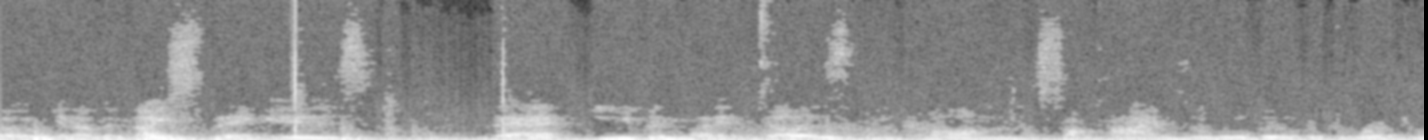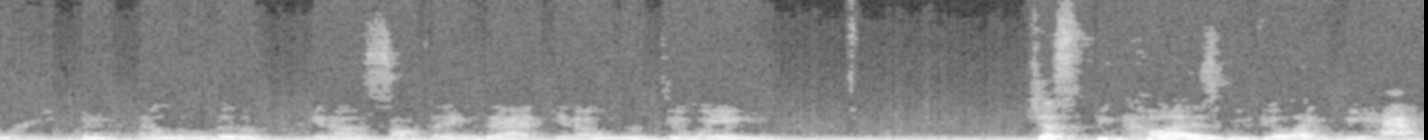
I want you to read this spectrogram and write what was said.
though, you know, the nice thing is that even when it does become sometimes a little bit of a drudgery Mm. and a little bit of, you know, something that, you know, we're doing just because we feel like we have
